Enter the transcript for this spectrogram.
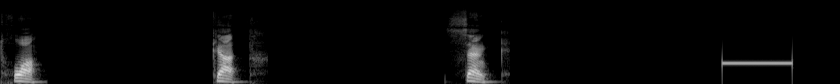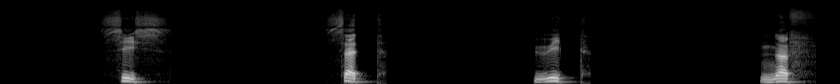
3 4 5 6 7 8 9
